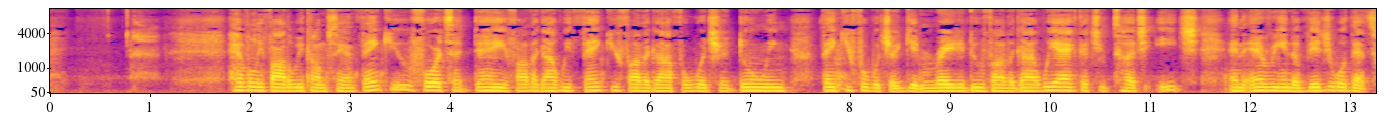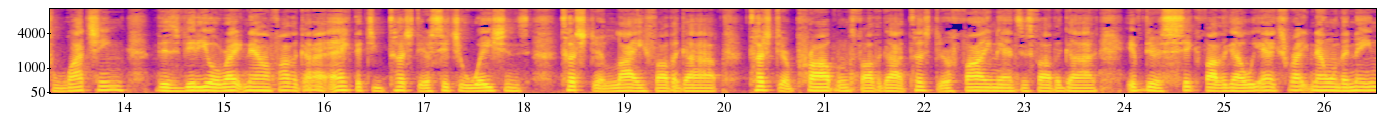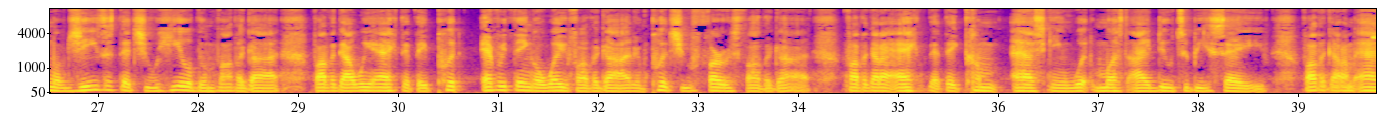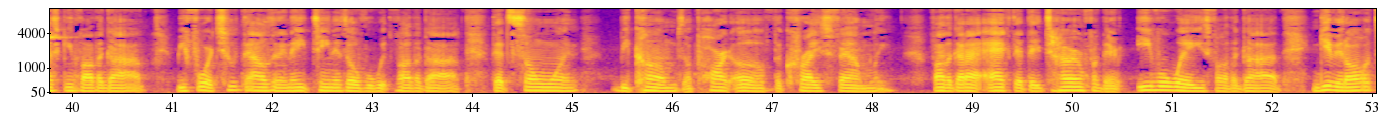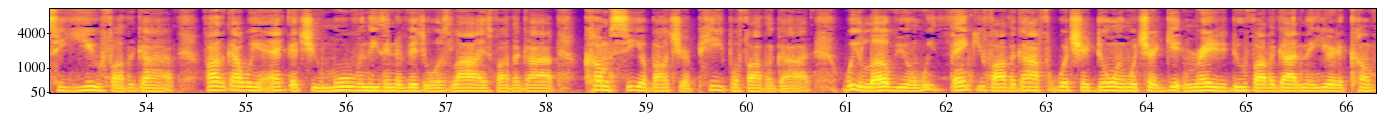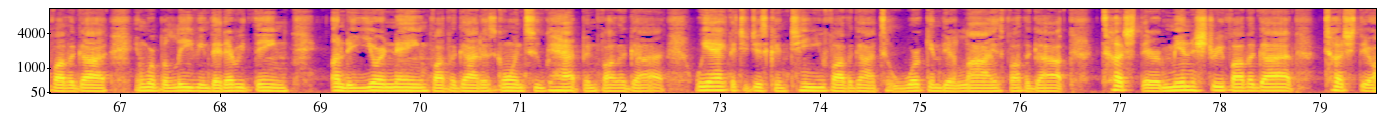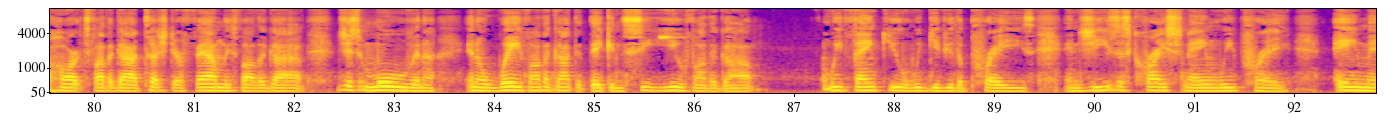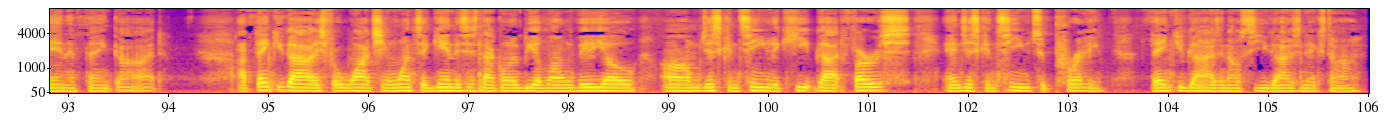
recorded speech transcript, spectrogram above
Heavenly Father, we come saying thank you for today, Father God. We thank you, Father God, for what you're doing. Thank you for what you're getting ready to do, Father God. We ask that you touch each and every individual that's watching this video right now, Father God. I ask that you touch their situations, touch their life, Father God. Touch their problems, Father God. Touch their finances, Father God. If they're sick, Father God, we ask right now in the name of Jesus that you heal them, Father God. Father God, we ask that they put everything away, Father God, and put you first, Father God. Father God, I ask that they come asking, what must I do to be saved? Father God, I'm asking, Father God, before 2018 is over with, Father God, that someone becomes a part of the Christ family. Father God, I ask that they turn from their evil ways, Father God. Give it all to you, Father God. Father God, we ask that you move in these individuals' lives, Father God. Come see about your people, Father God. We love you and we thank you, Father God, for what you're doing, what you're getting ready to do, Father God, in the year to come, Father God. And we're believing that everything under your name, Father God, is going to happen, Father God. We ask that you just continue, Father God, to work in their lives, Father God. Touch their ministry, Father God. Touch their hearts, Father God. Touch their families, Father God. Just move in a in a way, Father God, that they can see you, Father God. We thank you and we give you the praise. In Jesus Christ's name we pray. Amen and thank God. I thank you guys for watching. Once again, this is not going to be a long video. Um, just continue to keep God first and just continue to pray. Thank you guys, and I'll see you guys next time.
